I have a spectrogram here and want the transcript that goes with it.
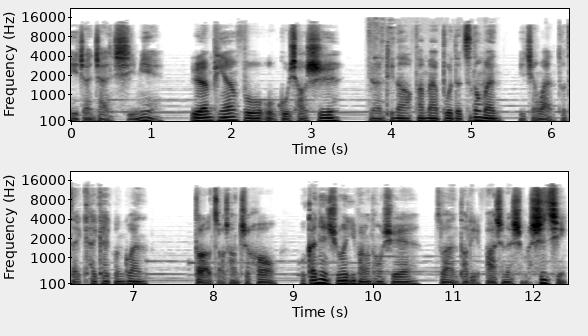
一盏盏熄灭；有人平安符无故消失。有人听到贩卖部的自动门一整晚都在开开关关。到了早上之后，我赶紧询问一旁的同学，昨晚到底发生了什么事情？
